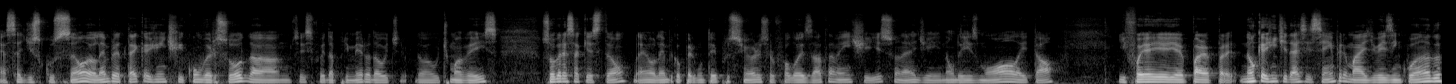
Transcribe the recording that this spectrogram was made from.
essa discussão. Eu lembro até que a gente conversou, da, não sei se foi da primeira ou da, ulti- da última vez, sobre essa questão. Né? Eu lembro que eu perguntei para o senhor e o senhor falou exatamente isso, né, de não dar esmola e tal. E foi, para- não que a gente desse sempre, mas de vez em quando,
